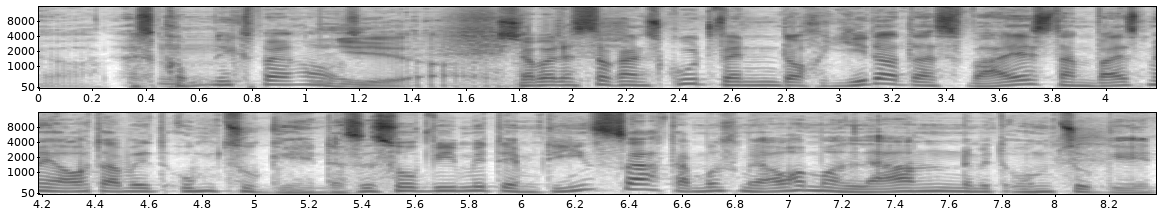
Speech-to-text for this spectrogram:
ja. Es kommt nichts bei raus. Ja, Ja, aber das ist doch ganz gut, wenn doch jeder das weiß, dann weiß man ja auch damit umzugehen. Das ist so wie mit dem Dienstag, da muss man ja auch immer lernen, damit umzugehen.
